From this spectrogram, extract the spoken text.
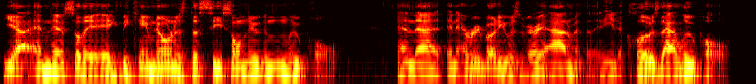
Yeah, and there, so they it became known as the Cecil Newton loophole, and that and everybody was very adamant that they need to close that loophole.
